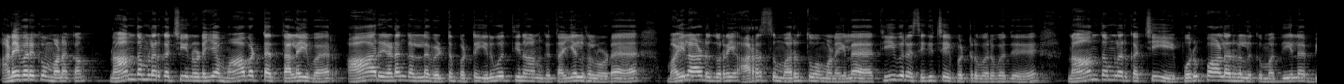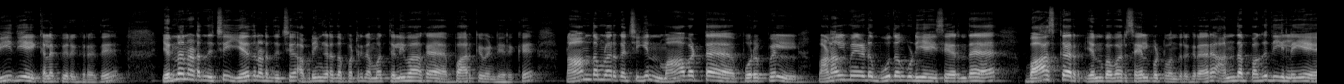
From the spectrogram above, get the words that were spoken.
அனைவருக்கும் வணக்கம். நாம் தமிழர் கட்சியினுடைய மாவட்ட தலைவர் ஆறு இடங்களில் வெட்டுப்பட்டு இருபத்தி நான்கு தையல்களோட மயிலாடுதுறை அரசு மருத்துவமனையில் தீவிர சிகிச்சை பெற்று வருவது நாம் தமிழர் கட்சி பொறுப்பாளர்களுக்கு மத்தியில் பீதியை கிளப்பியிருக்கிறது. என்ன நடந்துச்சு ஏது நடந்துச்சு அப்படிங்கிறத பற்றி நம்ம தெளிவாக பார்க்க வேண்டியிருக்கு. நாம் தமிழர் கட்சியின் மாவட்ட பொறுப்பில் மணல்மேடு பூதங்குடியை சேர்ந்த பாஸ்கர் என்பவர் செயல்பட்டு வந்திருக்கிறார். அந்த பகுதியிலேயே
